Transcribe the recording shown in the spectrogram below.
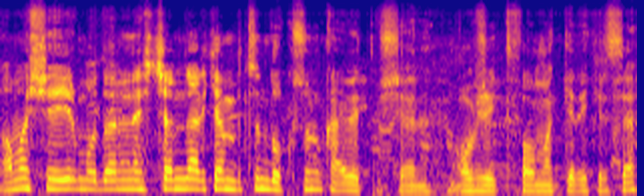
Ama şehir modernleşeceğim derken bütün dokusunu kaybetmiş yani. Objektif olmak gerekirse.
